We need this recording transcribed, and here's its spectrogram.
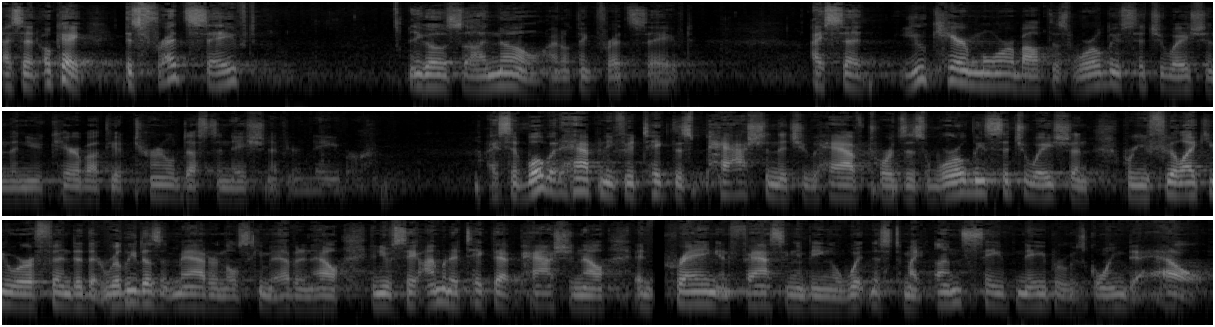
I said, Okay, is Fred saved? And he goes, uh, No, I don't think Fred's saved. I said, You care more about this worldly situation than you care about the eternal destination of your neighbor. I said, What would happen if you take this passion that you have towards this worldly situation where you feel like you were offended that really doesn't matter in the scheme of heaven and hell, and you say, I'm going to take that passion now and praying and fasting and being a witness to my unsaved neighbor who's going to hell?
